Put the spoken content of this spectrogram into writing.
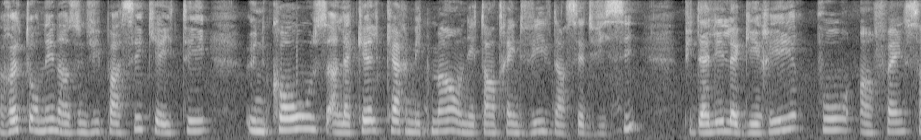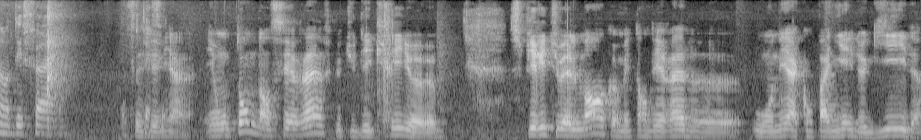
retourner dans une vie passée qui a été une cause à laquelle karmiquement on est en train de vivre dans cette vie-ci, puis d'aller la guérir pour enfin s'en défaire. C'est génial. Et on tombe dans ces rêves que tu décris euh, spirituellement comme étant des rêves euh, où on est accompagné de guides.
